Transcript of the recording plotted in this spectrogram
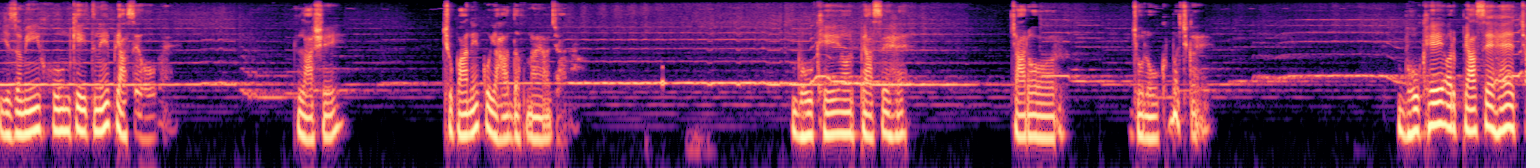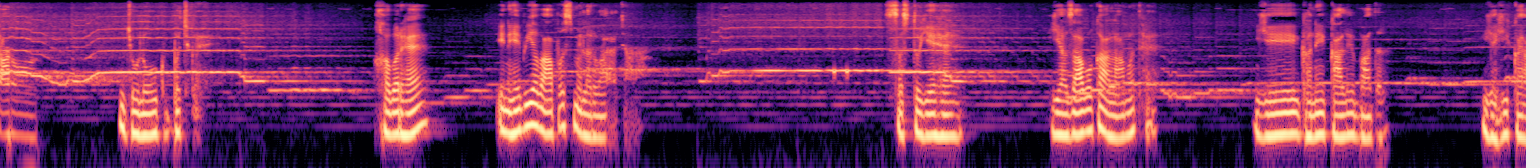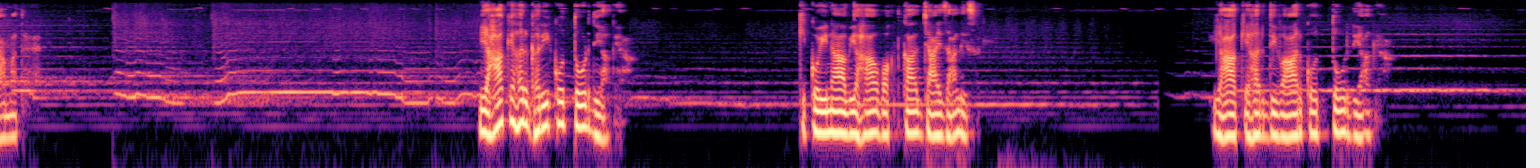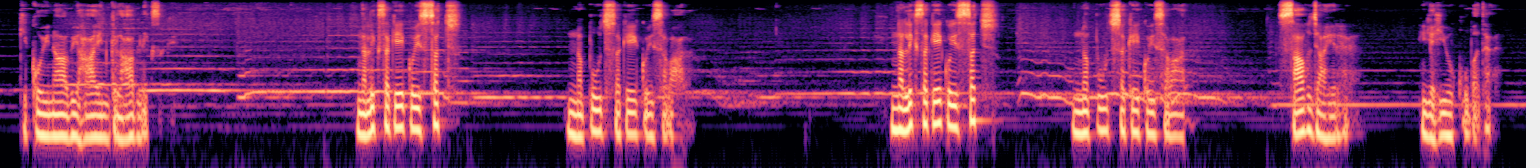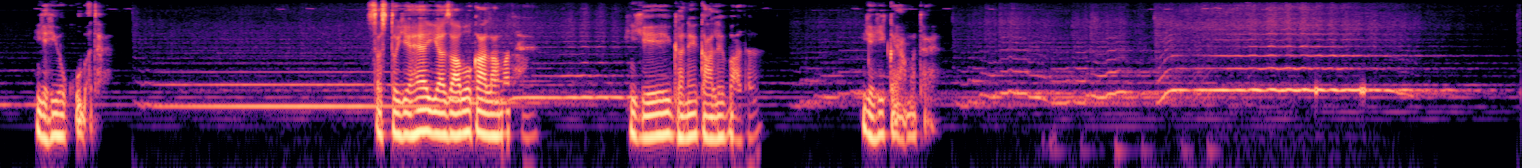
ये ज़मीन खून के इतने प्यासे हो गए। लाशें छुपाने को यहाँ दफनाया जा रहा भूखे और प्यासे हैं। चारों ओर जो लोग बच गए। भूखे और प्यासे हैं चारों ओर जो लोग बच गए। खबर है इन्हें भी अब आपस में लड़वाया जा रहा। सच तो यह है, ये अजाबों का अलामत है। ये घने काले बादल, यही कयामत है। यहाँ के हर घड़ी को तोड़ दिया गया। कि कोई ना अब यहाँ वक्त का जायजा ले सके। यहाँ के हर दीवार को तोड़ दिया गया कि कोई ना अब यहाँ इनकलाब लिख सके। न लिख सके कोई सच, न पूछ सके कोई सवाल। न लिख सके कोई सच, न पूछ सके कोई सवाल। साफ़ ज़ाहिर है, यही हुकूमत है, यही हुकूमत है। सच तो यह है यह अजाबों का अलामत है। ये घने काले बादल, यही कयामत है।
